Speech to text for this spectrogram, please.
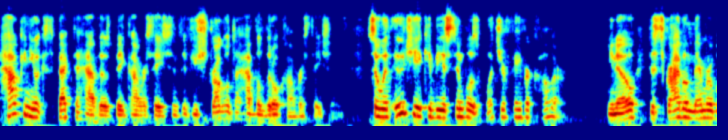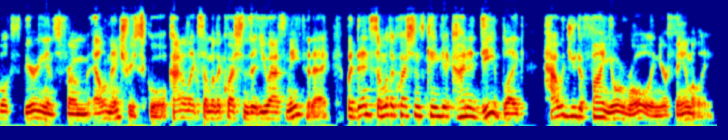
how can you expect to have those big conversations if you struggle to have the little conversations? So with Uchi, it can be as simple as what's your favorite color? You know, describe a memorable experience from elementary school, kind of like some of the questions that you asked me today. But then some of the questions can get kind of deep, like how would you define your role in your family?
